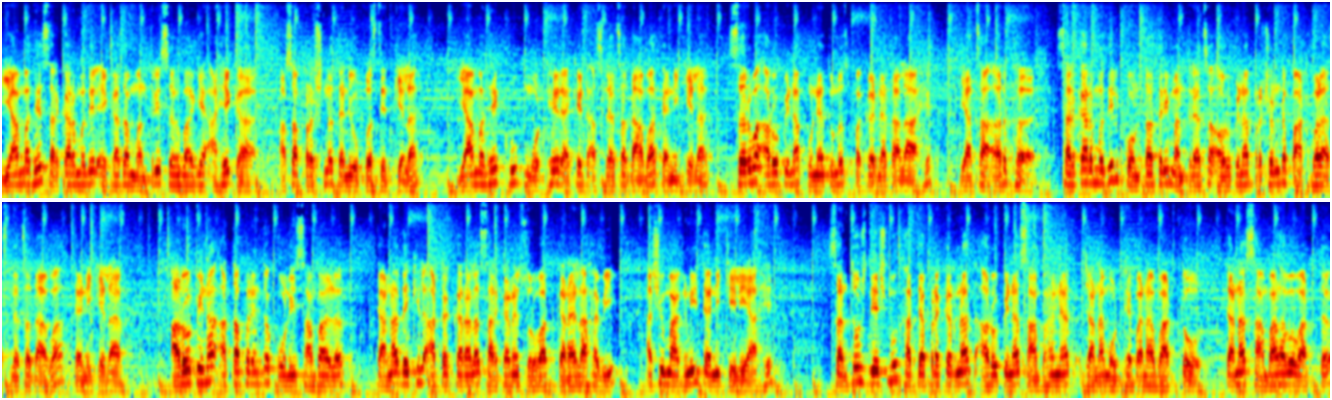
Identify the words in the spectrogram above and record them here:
यामध्ये सरकारमधील एखादा मंत्री सहभागी आहे का असा प्रश्न त्यांनी उपस्थित केला. यामध्ये खूप मोठे रॅकेट असल्याचा दावा त्यांनी केला. सर्व आरोपींना पुण्यातूनच पकडण्यात आला आहे. याचा अर्थ सरकारमधील कोणता तरी मंत्र्याचा आरोपींना प्रचंड पाठबळ असल्याचा दावा त्यांनी केला. आरोपींना आतापर्यंत कोणी सांभाळलं? त्यांना देखील अटक करायला सरकारने सुरुवात करायला हवी अशी मागणी त्यांनी केली आहे. संतोष देशमुख हत्या प्रकरणात आरोपींना सांभाळण्यात ज्यांना मोठेपणा वाटतो त्यांना सांभाळावं वाटतं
